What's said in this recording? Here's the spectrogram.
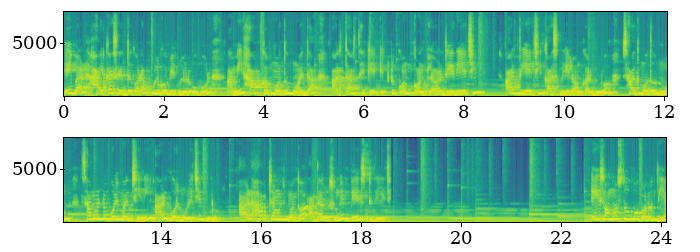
এইবার হালকা সেদ্ধ করা ফুলকপিগুলোর ওপর আমি হাফ কাপ মতো ময়দা আর তার থেকে একটু কম কর্নফ্লাওয়ার দিয়ে দিয়েছি। আর দিয়েছি কাশ্মীরি লঙ্কার গুঁড়ো, স্বাদ মতো নুন, সামান্য পরিমাণ চিনি আর গোলমরিচের গুঁড়ো। আর হাফ চামচ মতো আদা রসুনের পেস্ট দিয়েছি। এই সমস্ত উপকরণ দিয়ে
